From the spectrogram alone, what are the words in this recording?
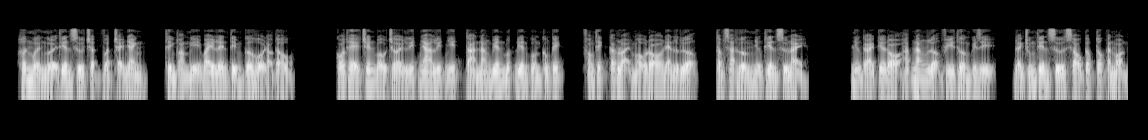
hơn mười người thiên sứ chật vật chạy nhanh thỉnh thoảng nghĩ bay lên tìm cơ hội đào tẩu. Có thể trên bầu trời lít nha lít nhít tà năng biên bức điên cuồng công kích, phóng thích các loại màu đỏ đen lực lượng, tập sát hướng những thiên sứ này. Những cái kia đỏ hắc năng lượng phi thường quỷ dị, đánh trúng thiên sứ sau cấp tốc ăn mòn.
